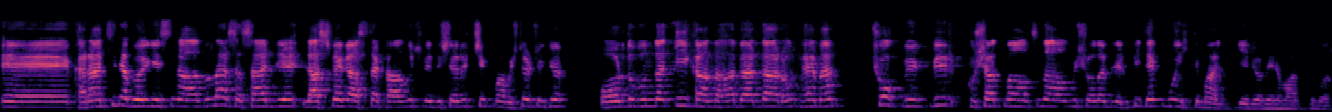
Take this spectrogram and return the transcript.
e, karantina bölgesine aldılarsa sadece Las Vegas'ta kalmış ve dışarı çıkmamıştır. Çünkü ordu bundan ilk anda haberdar olup hemen çok büyük bir kuşatma altına almış olabilir. Bir tek bu ihtimal geliyor benim aklıma.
